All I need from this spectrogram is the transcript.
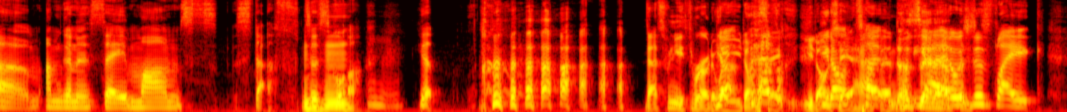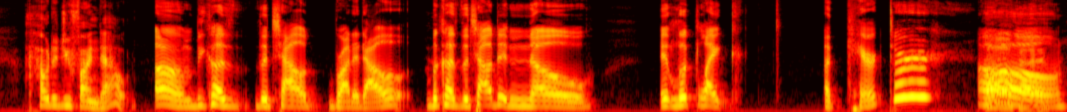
um, I'm gonna say, mom's stuff to school. Yep. That's when you throw it away. Yep. You don't say That's- you don't say it tou- happened. Don't say it yeah, it was just like How did you find out? Um, because the child brought it out because the child didn't know it looked like a character. Oh, okay.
